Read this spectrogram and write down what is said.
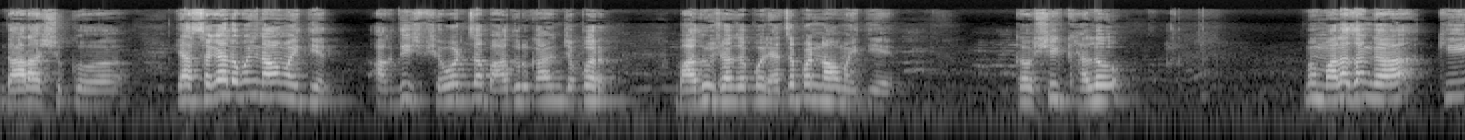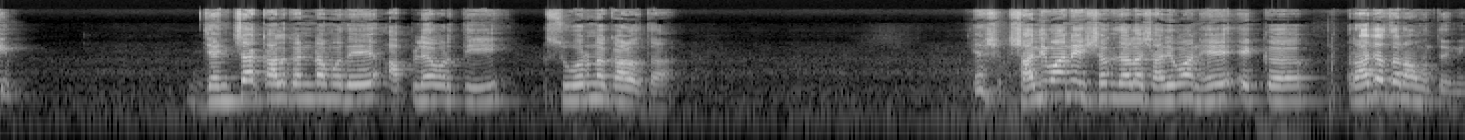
दाराशुकह या सगळ्या लोकांची नावं माहिती आहेत. अगदी शेवटचा बहादूर खान जफर बहादूर शाह जफर ह्याचं पण नाव माहिती आहे. कौशिक हॅलो मग मला सांगा की ज्यांच्या कालखंडामध्ये आपल्यावरती सुवर्ण काळ होता हे श- शालिवान हे शक झाला शालिवान हे एक राजाचं नाव म्हणतोय मी.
